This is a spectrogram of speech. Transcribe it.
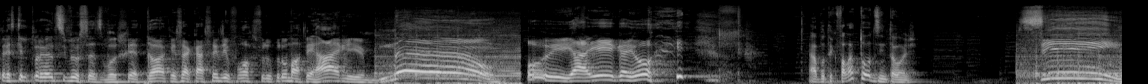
Parece aquele programa do Silvio Santos. Você Troca essa caixa de fósforo por uma Ferrari? Não! Oi, aí, ganhou! Ah, vou ter que falar todos então hoje. Sim!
